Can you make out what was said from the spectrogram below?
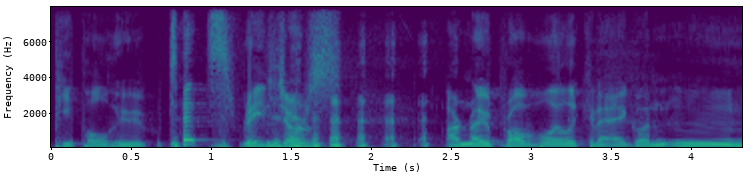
people who tips Rangers are now probably looking at it going, hmm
